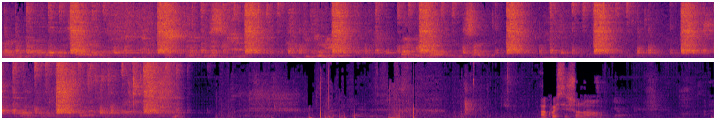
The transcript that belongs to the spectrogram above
non avete mai fatto di Sahara. Non è possibile. È tutto nero. Manca il gatto Ah, questi sono... eh,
